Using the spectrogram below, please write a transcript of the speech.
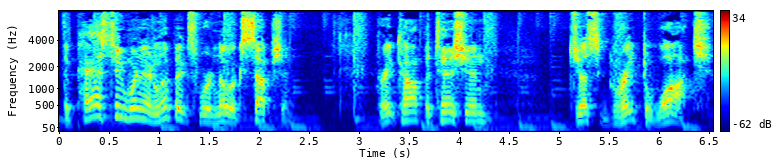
The past two Winter Olympics were no exception. Great competition, just great to watch.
